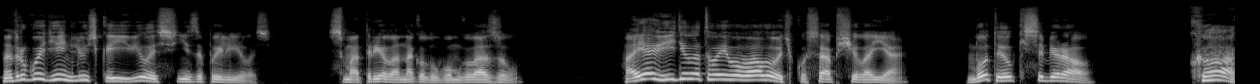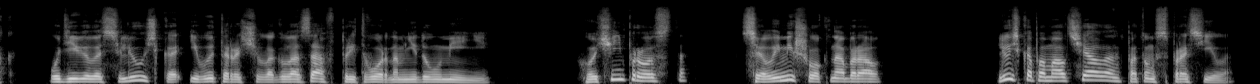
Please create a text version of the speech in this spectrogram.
На другой день Люська явилась, не запылилась. Смотрела на голубом глазу. — А я видела твоего Володьку, — сообщила я. Бутылки собирал. — Как? — удивилась Люська и вытаращила глаза в притворном недоумении. — Очень просто. Целый мешок набрал. Люська помолчала, потом спросила.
